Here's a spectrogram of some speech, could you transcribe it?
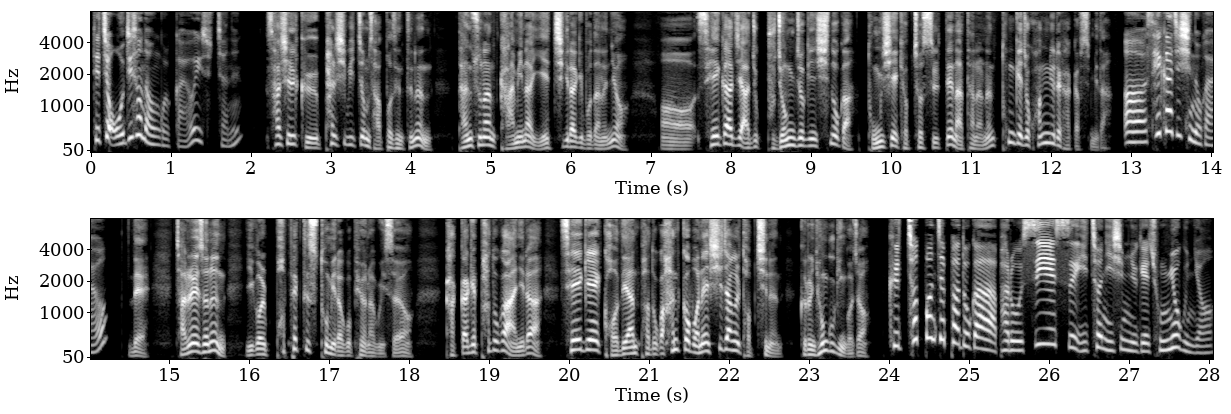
대체 어디서 나온 걸까요, 이 숫자는? 사실 그 82.4%는 단순한 감이나 예측이라기보다는요, 어, 세 가지 아주 부정적인 신호가 동시에 겹쳤을 때 나타나는 통계적 확률에 가깝습니다. 아, 세 가지 신호가요? 네, 자료에서는 이걸 퍼펙트 스톰이라고 표현하고 있어요. 각각의 파도가 아니라 세 개의 거대한 파도가 한꺼번에 시장을 덮치는 그런 형국인 거죠. 그 첫 번째 파도가 바로 CES 2026의 종료군요.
